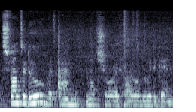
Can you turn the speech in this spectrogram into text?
It's fun to do, but I'm not sure if I will do it again.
